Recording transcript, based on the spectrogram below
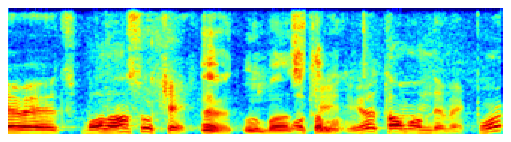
Evet, balans okey. Evet bunun balansı Okey tamam. diyor. Tamam demek bu.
